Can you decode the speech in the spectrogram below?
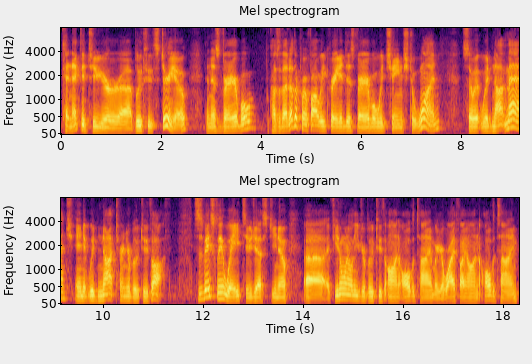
connected to your uh, Bluetooth stereo, then this variable, because of that other profile we created, this variable would change to 1, so it would not match and it would not turn your Bluetooth off. This is basically a way to just, you know, uh, if you don't want to leave your Bluetooth on all the time or your Wi-Fi on all the time,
